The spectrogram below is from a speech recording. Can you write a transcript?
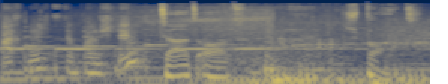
Fast nichts davon stimmt. Tatort. Sport.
